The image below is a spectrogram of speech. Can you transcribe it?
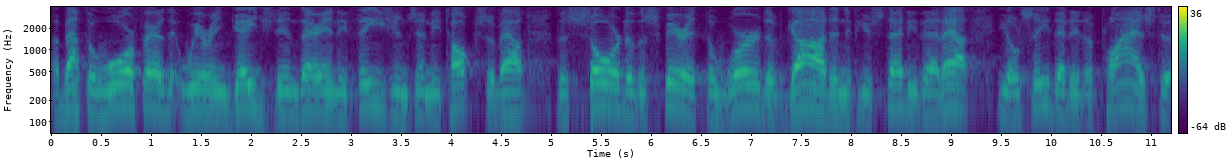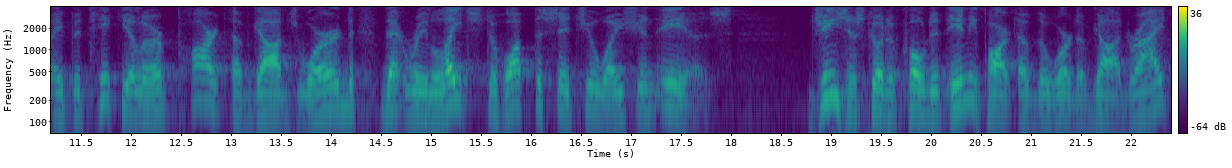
about the warfare that we're engaged in there in Ephesians, and he talks about the sword of the Spirit, the Word of God, and if you study that out, you'll see that it applies to a particular part of God's Word that relates to what the situation is. Jesus could have quoted any part of the Word of God, right?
